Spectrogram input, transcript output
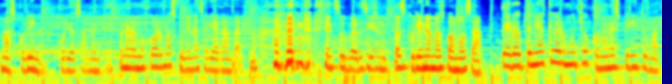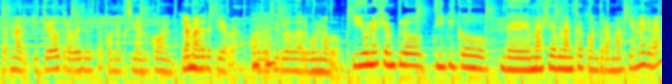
masculina, curiosamente. Bueno, a lo mejor masculina sería Gandalf, ¿no? en su versión masculina más famosa. Pero tenía que ver mucho con un espíritu maternal y quiero otra vez esta conexión con la madre tierra, por decirlo de algún modo. Y un ejemplo típico de magia blanca contra magia negra,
